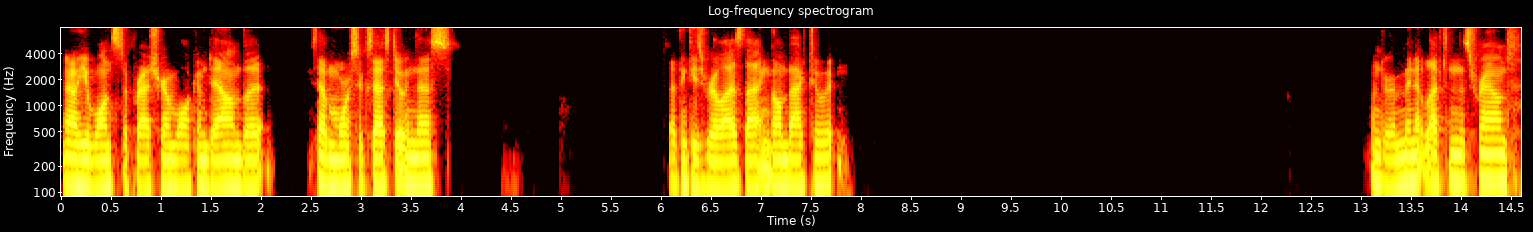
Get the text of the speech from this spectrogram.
I know he wants to pressure and walk him down, but he's having more success doing this. I think he's realized that and gone back to it. Under a minute left in this round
